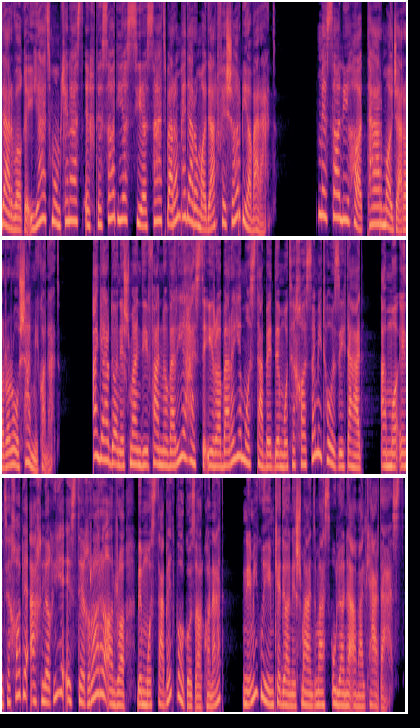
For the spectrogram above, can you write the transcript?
در واقعیت ممکن است اقتصاد یا سیاست بر آن پدر و مادر فشار بیاورند. مثالی حادتر ماجرا را روشن می کند. اگر دانشمندی فناوری هسته ای را برای مستبد متخاصمی توضیح دهد اما انتخاب اخلاقی استقرار آن را به مستبد واگذار کند نمی‌گوییم که دانشمند مسئولان عمل کرده است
